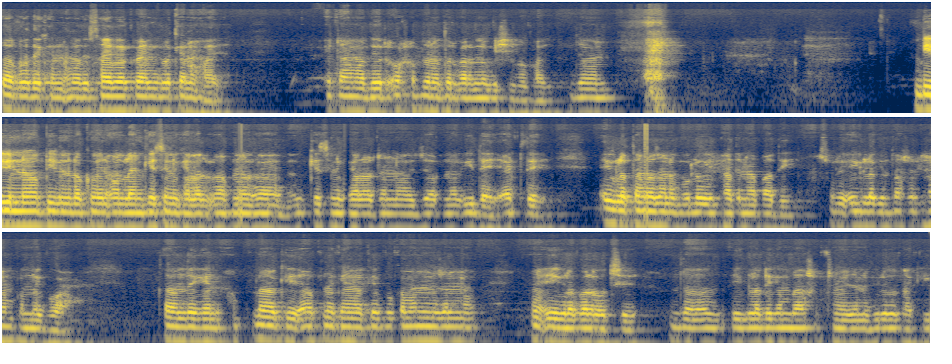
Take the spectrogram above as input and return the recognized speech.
তারপরে দেখেন আমাদের সাইবার ক্রাইমগুলো কেন হয়? এটা আমাদের অসাবধানতার কারণে বেশিরভাগ হয়। যেমন বিভিন্ন বিভিন্ন রকমের অনলাইন ক্যাসিনো খেলার আপনার ক্যাসিনো খেলার জন্য ওই যে আপনার ই দেয় অ্যাড দেয়। এগুলোতে আমরা যেন ওই ফাঁদে না পা দিই। আসলে এগুলো কিন্তু আসলে সম্পূর্ণই ভুয়া। কারণ দেখেন আপনাকে আপনাকে আমাকে বোকা বানানোর জন্য আহ, এইগুলা করা হচ্ছে। এগুলা থেকে আমরা সবসময় যেন বিরত থাকি।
